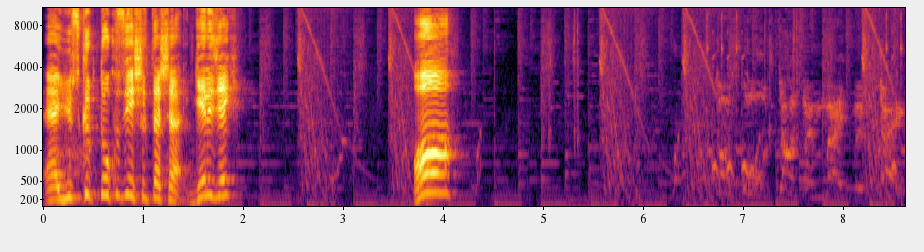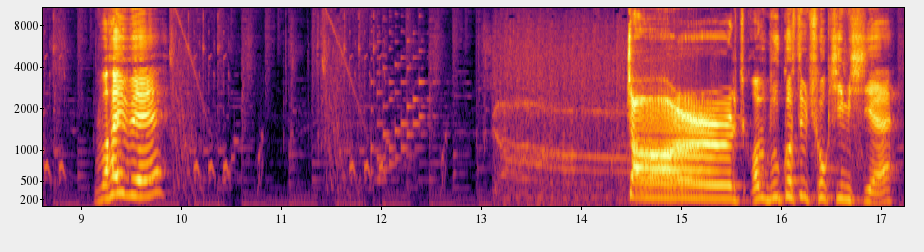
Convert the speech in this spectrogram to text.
e, 149 Yeşiltaş'a gelecek. Aa! Vay be. Charge! Abi bu kostüm çok iyiymiş ya.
